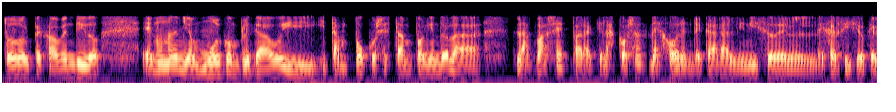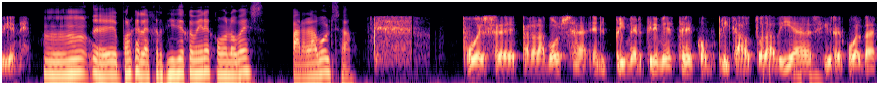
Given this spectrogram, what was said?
todo el pescado vendido en un año muy complicado y, tampoco se están poniendo las bases para que las cosas mejoren de cara al inicio del ejercicio que viene. Mm, eh, porque el ejercicio que viene, ¿cómo lo ves? Para la bolsa. Pues eh, para la bolsa el primer trimestre complicado todavía. Si recuerdan,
